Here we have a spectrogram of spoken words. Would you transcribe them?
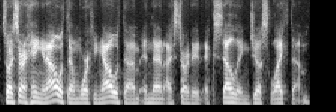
So I started hanging out with them, working out with them, and then I started excelling just like them.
